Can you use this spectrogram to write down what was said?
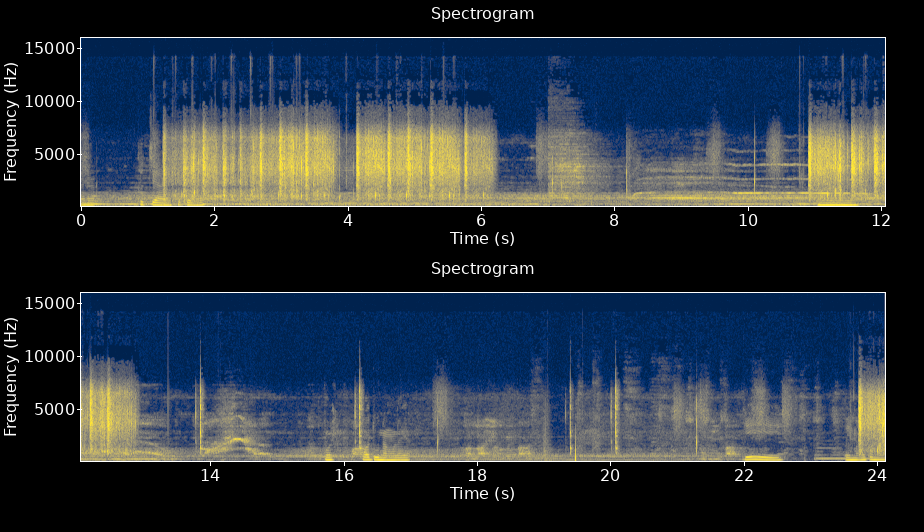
นะฮะ เข้าใจเข้าใจนะโอ้ยพ่อดูหนังอะไรอะ เย่ใบไม้ใบไม้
